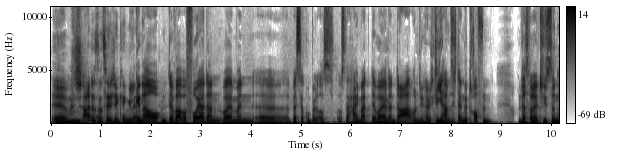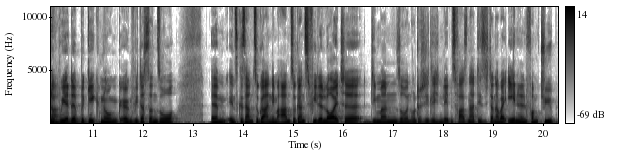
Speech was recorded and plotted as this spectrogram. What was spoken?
Ähm, Schade, sonst hätte ich ihn kennengelernt. Genau, und der war aber vorher dann, war ja mein äh, bester Kumpel aus, aus der Heimat, der war ja dann da und hab die haben sich dann getroffen. Und das war natürlich so eine Ah. weirde Begegnung, irgendwie, dass dann so ähm, insgesamt sogar an dem Abend so ganz viele Leute, die man so in unterschiedlichen Lebensphasen hat, die sich dann aber ähneln vom Typ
